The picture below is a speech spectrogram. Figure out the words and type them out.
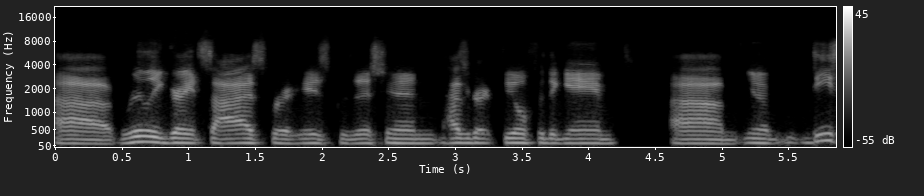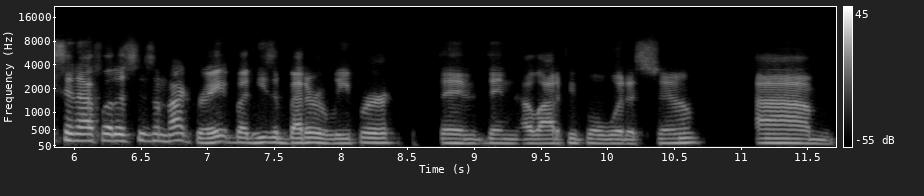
uh, really great size for his position. Has a great feel for the game. Um, you know, decent athleticism, not great, but he's a better leaper than than a lot of people would assume. Um,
